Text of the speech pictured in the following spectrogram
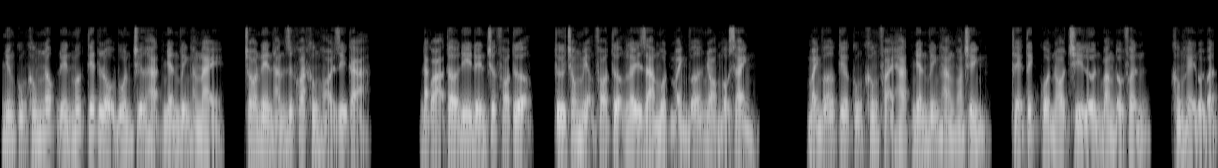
nhưng cũng không nốc đến mức tiết lộ bốn chữ hạt nhân vĩnh hằng này, cho nên hắn dứt khoát không hỏi gì cả. Đặc quả tờ đi đến trước pho tượng, từ trong miệng pho tượng lấy ra một mảnh vỡ nhỏ màu xanh. Mảnh vỡ kia cũng không phải hạt nhân vĩnh hằng hoàn chỉnh, thể tích của nó chỉ lớn bằng đầu phấn, không hề nổi bật.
